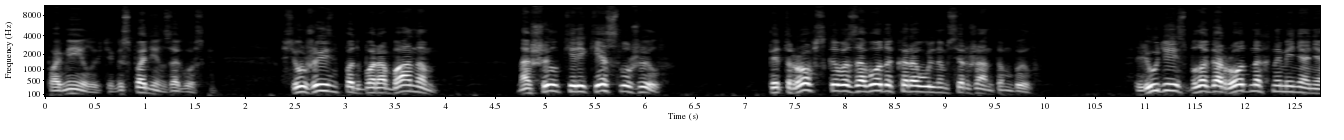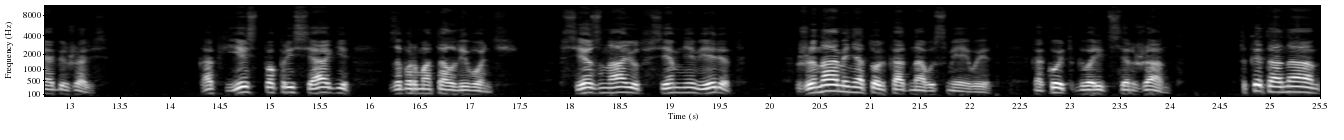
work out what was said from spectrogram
«Помилуйте, господин Загоскин, Всю жизнь под барабаном на Шилке-реке служил. Петровского завода караульным сержантом был. Люди из благородных на меня не обижались. Как есть по присяге, забормотал Левонтий. Все знают, все мне верят. Жена меня только одна высмеивает. Какой-то, говорит, сержант. Так это она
